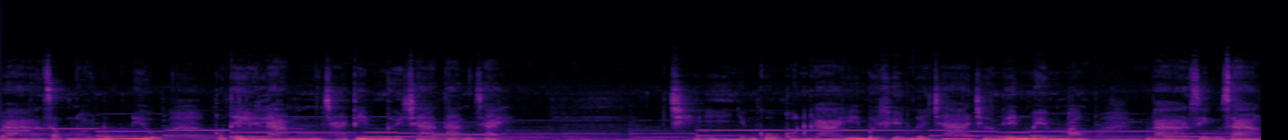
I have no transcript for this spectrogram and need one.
và giọng nói nũng nịu có thể làm trái tim người cha tan chảy chỉ những cô con gái mới khiến người cha trở nên mềm mỏng và dịu dàng,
